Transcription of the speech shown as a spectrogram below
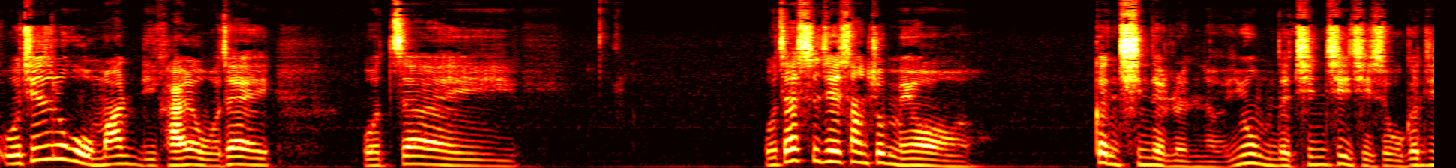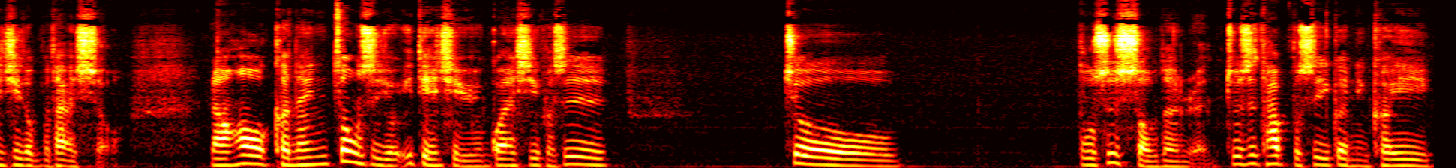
我其实如果我妈离开了，我在。我在我在世界上就没有更亲的人了，因为我们的亲戚其实我跟亲戚都不太熟，然后可能纵使有一点血缘关系，可是就不是熟的人，就是他不是一个你可以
